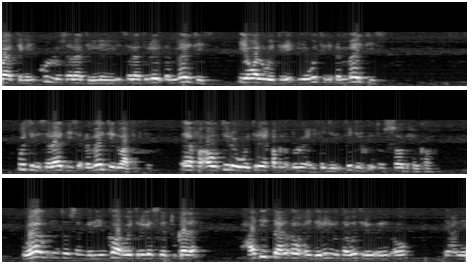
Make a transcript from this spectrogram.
waa tegey kullu salaati lleyli salaatuleyl dhammaantiis iyo walwitri iyo witri dhammaantiis witri salaadiisa dhammaanteed waa tagtay ee fa awtiruu witriy qabla duluuci lfajri fajrku intuusa soo bixin ka hor waagu intuusan beriyin ka hor witriga iska tukada axaadiistan o dhan waxay daliil u tahay witrigu in yani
